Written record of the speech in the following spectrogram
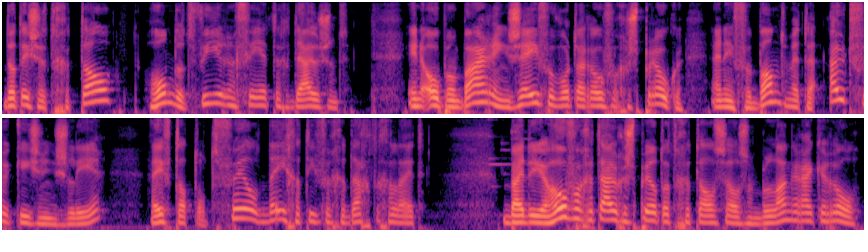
dat is het getal 144.000. In Openbaring 7 wordt daarover gesproken en in verband met de uitverkiezingsleer heeft dat tot veel negatieve gedachten geleid. Bij de Jehovah-getuigen speelt dat getal zelfs een belangrijke rol.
